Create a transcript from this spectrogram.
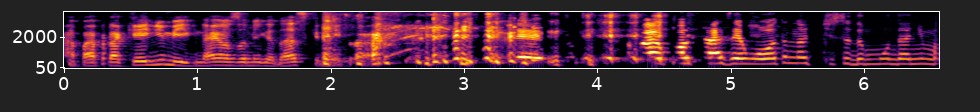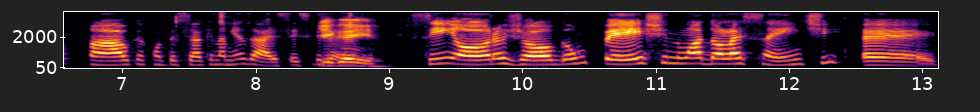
Rapaz, pra que inimigo, né? Umas amigas dessas que nem pra... Ah, Eu posso trazer uma outra notícia do mundo animal que aconteceu aqui na minhas áreas, se vocês Diga quiserem. aí. Senhora joga um peixe num adolescente. é,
